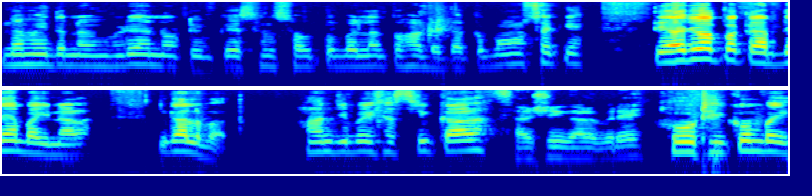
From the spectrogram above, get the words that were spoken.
ਨਵੀਂ ਤੋਂ ਨਵੀਂ ਵੀਡੀਓ ਨੋਟੀਫਿਕੇਸ਼ਨ ਸਭ ਤੋਂ ਪਹਿਲਾਂ ਤੁਹਾਡੇ ਤੱਕ ਪਹੁੰਚ ਸਕੇ। ਤੇ ਆਜੋ ਆਪਾਂ ਕਰਦੇ ਹਾਂ ਬਾਈ ਨਾਲ ਗੱਲਬਾਤ। ਹਾਂਜੀ ਬਾਈ ਸਤਿ ਸ੍ਰੀ ਅਕਾਲ। ਸਤਿ ਸ਼੍ਰੀ ਅਕਾਲ ਵੀਰੇ। ਹੋ ਠੀਕ ਹੋ ਬਾਈ?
